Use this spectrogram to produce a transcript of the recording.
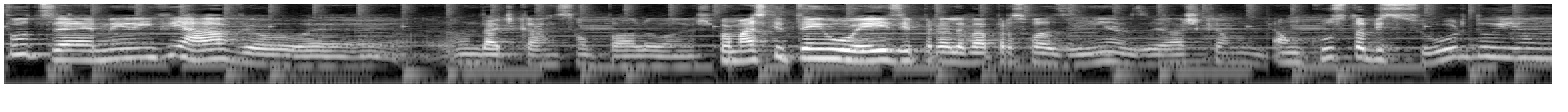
putz, é meio inviável é, andar de carro em São Paulo, eu acho. Por mais que tenha o Waze pra levar pras sozinhas, eu acho que é um, é um custo absurdo e um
